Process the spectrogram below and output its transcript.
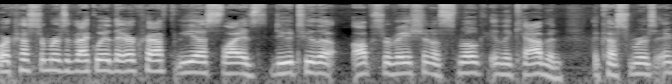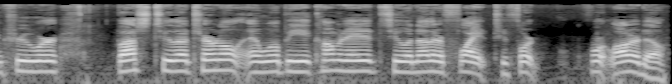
where customers evacuated the aircraft via slides due to the observation of smoke in the cabin. The customers and crew were bused to the terminal and will be accommodated to another flight to Fort, Fort Lauderdale.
